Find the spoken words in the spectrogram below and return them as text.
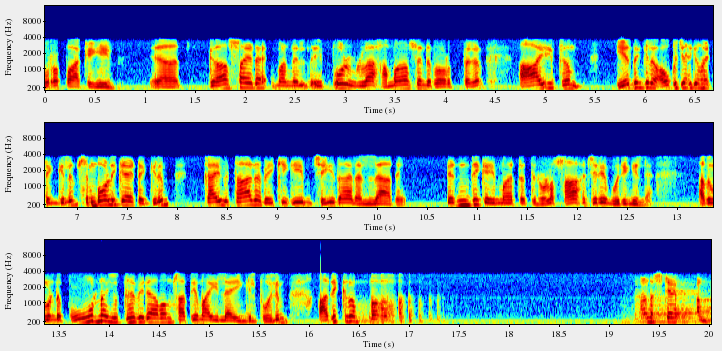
ഉറപ്പാക്കുകയും ഗാസയുടെ മണ്ണിൽ ഇപ്പോഴുള്ള ഹമാസിന്റെ പ്രവർത്തകർ ആയുധം ഏതെങ്കിലും ഔപചാരികമായിട്ടെങ്കിലും സിംബോളിക്കായിട്ടെങ്കിലും കൈ താഴെ വയ്ക്കുകയും ചെയ്താലല്ലാതെ ബന്ദി കൈമാറ്റത്തിനുള്ള സാഹചര്യം ഒരുങ്ങില്ല. അതുകൊണ്ട് പൂർണ യുദ്ധവിരാമം സാധ്യമായില്ല എങ്കിൽ പോലും അതിക്രമ സ്റ്റെപ്പ് വൺ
